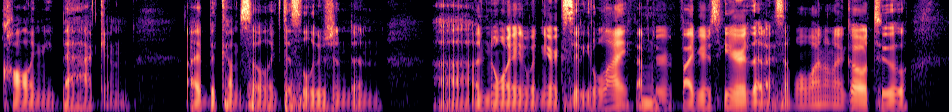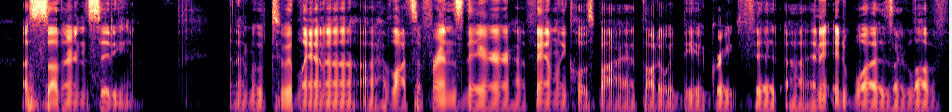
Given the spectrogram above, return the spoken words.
calling me back, and I had become so like disillusioned and uh, annoyed with New York City life after five years here that I said, well, why don't I go to a southern city? And I moved to Atlanta. I have lots of friends there, have family close by. I thought it would be a great fit. Uh, and it, it was. I love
